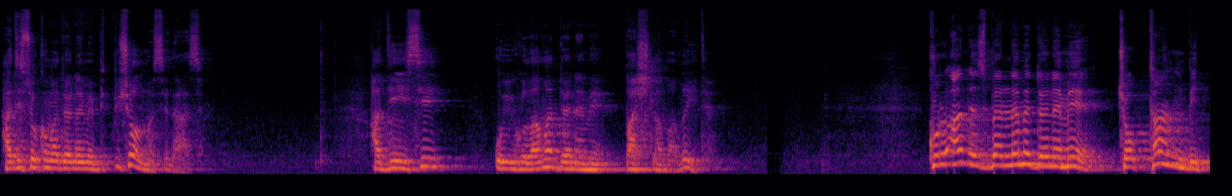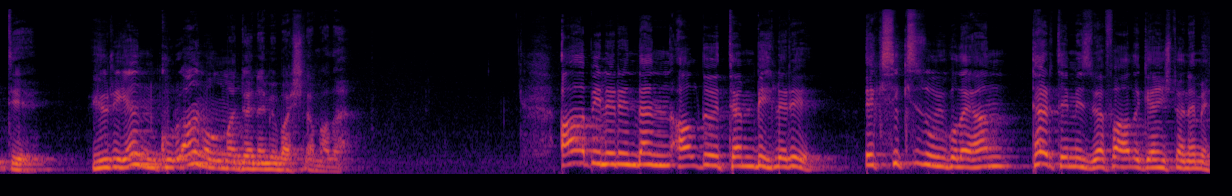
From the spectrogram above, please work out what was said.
Hadis okuma dönemi bitmiş olması lazım. Hadisi uygulama dönemi başlamalıydı. Kur'an ezberleme dönemi çoktan bitti. Yürüyen Kur'an olma dönemi başlamalı. Abilerinden aldığı tembihleri eksiksiz uygulayan tertemiz vefalı genç dönemi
